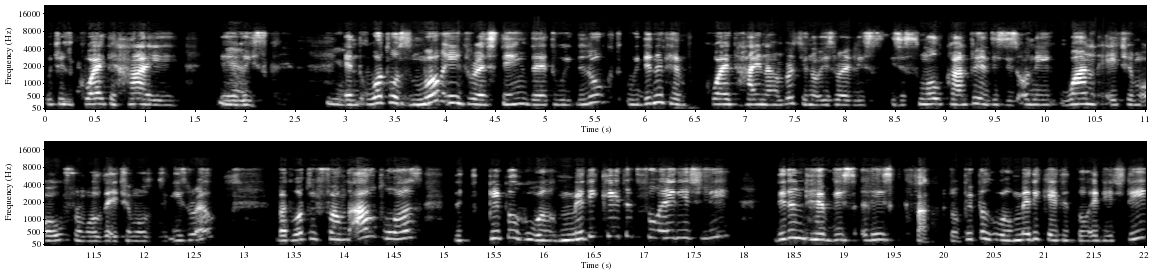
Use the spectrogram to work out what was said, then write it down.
which is quite a high uh, Yeah. risk. And what was more interesting that we looked, we didn't have quite high numbers. You know, Israel is, is a small country, and this is only one HMO from all the HMOs in Israel. But what we found out was that people who were medicated for ADHD didn't have this risk factor. People who were medicated for ADHD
